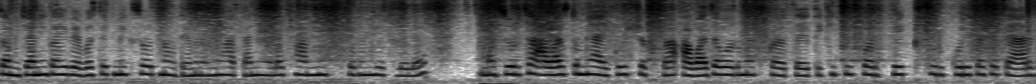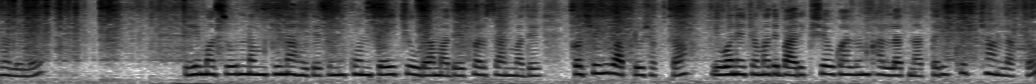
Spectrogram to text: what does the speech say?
चमच्याने काही व्यवस्थित मिक्स होत नव्हते म्हणून मी हाताने याला छान मिक्स करून घेतलेलं आहे. मसूरचा आवाज तुम्ही ऐकूच शकता. आवाजावरूनच कळतं आहे ते किती परफेक्ट कुरकुरीत असं तयार झालेलं आहे. हे मसूर नमकीन आहे ते तुम्ही कोणत्याही चिवड्यामध्ये फरसांमध्ये कसेही वापरू शकता. इवन याच्यामध्ये बारीक शेव घालून खाल्लात ना तरी खूप छान लागतं.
